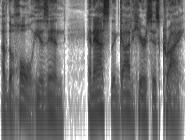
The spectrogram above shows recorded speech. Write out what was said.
of the hole he is in and ask that God hears his cry.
